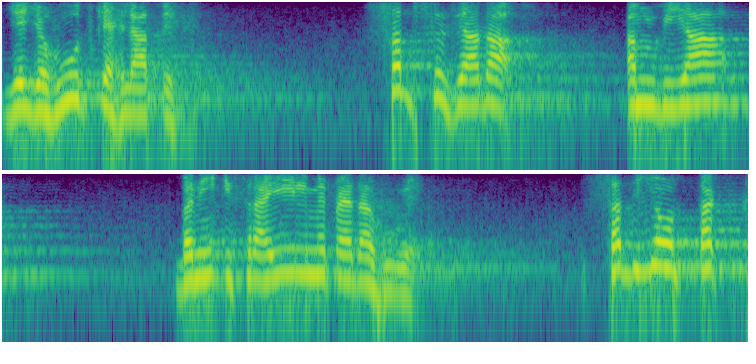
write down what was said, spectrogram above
یہ یہود کہلاتے ہیں۔ سب سے زیادہ انبیاء بنی اسرائیل میں پیدا ہوئے۔ صدیوں تک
